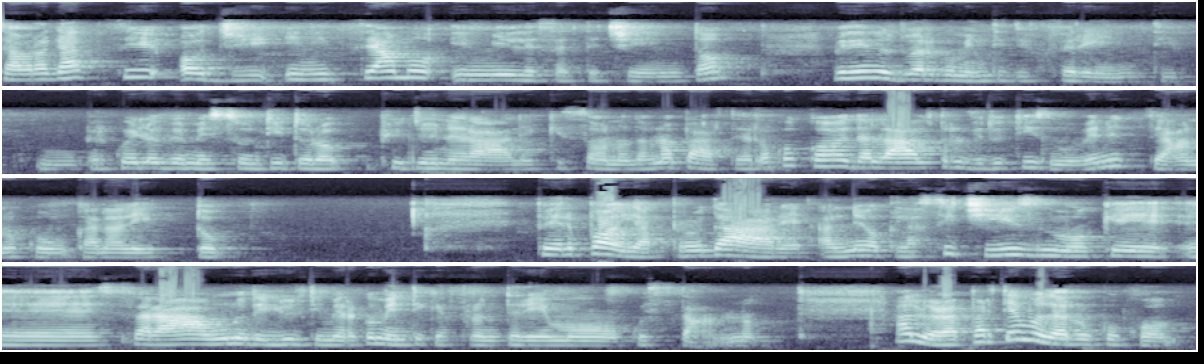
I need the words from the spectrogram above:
Ciao ragazzi, oggi iniziamo il 1700 vedendo due argomenti differenti, mm, per quello vi ho messo un titolo più generale che sono da una parte il Rococò e dall'altra il vedutismo veneziano con Canaletto per poi approdare al neoclassicismo che eh, sarà uno degli ultimi argomenti che affronteremo quest'anno. Allora, partiamo dal Rococò.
